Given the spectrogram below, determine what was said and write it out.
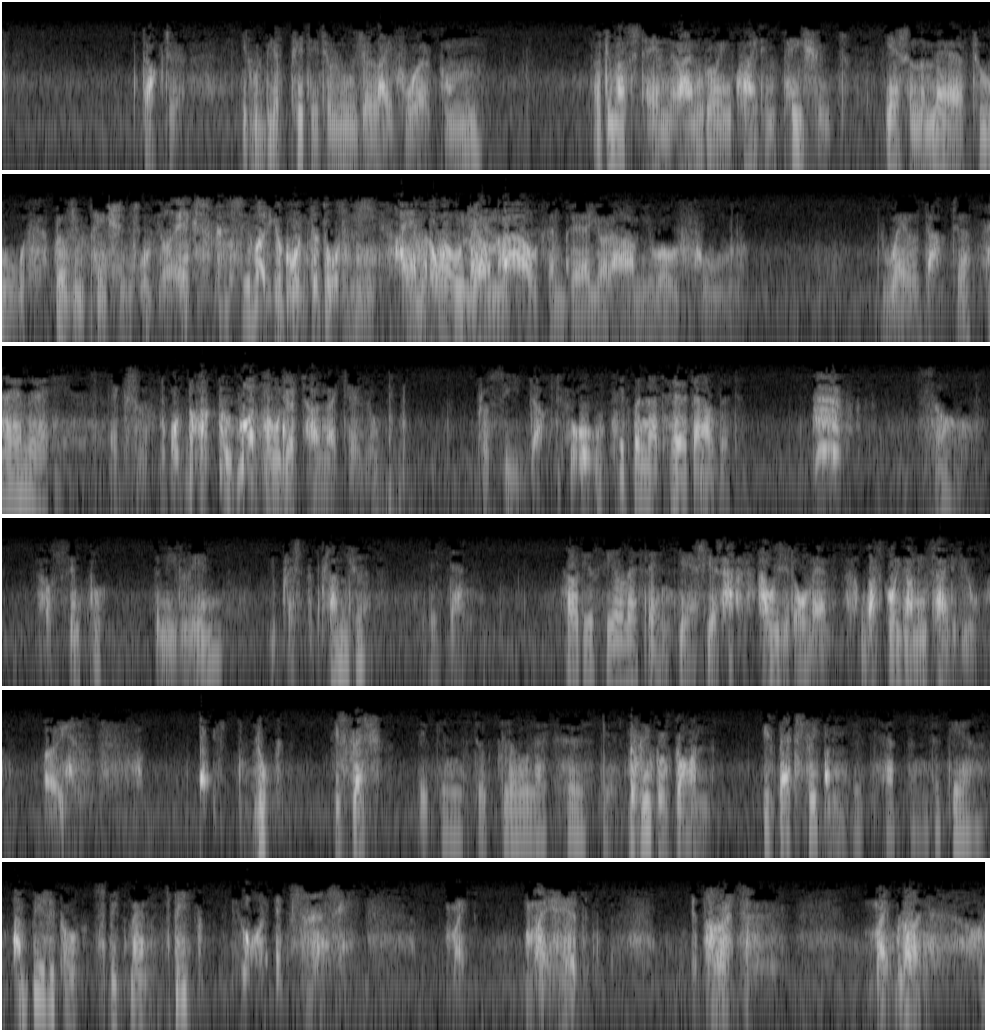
Doctor, it would be a pity to lose your life work, hmm? Now, do not stand there. I'm growing quite impatient. Yes, and the mayor, too, grows impatient. Oh, Your Excellency, what are you going to do to me? I am an old Hold your mouth and bare your arm, you old fool. Well, Doctor, I am ready. excellent. Oh, Doctor, what? Hold your tongue, I tell you. Proceed, Doctor. Oh, It will not hurt, Albert. So, how simple. The needle in, you press the plunger. It is done. How do you feel, my friend? Yes, yes. How, how is it, old man? What's going on inside of you? I... I look, his flesh, Begins to glow like hers did. the wrinkle's gone. His back straightening. It happened again. A miracle. Speak, man, speak. Your Excellency, my... my head... it hurts. My blood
